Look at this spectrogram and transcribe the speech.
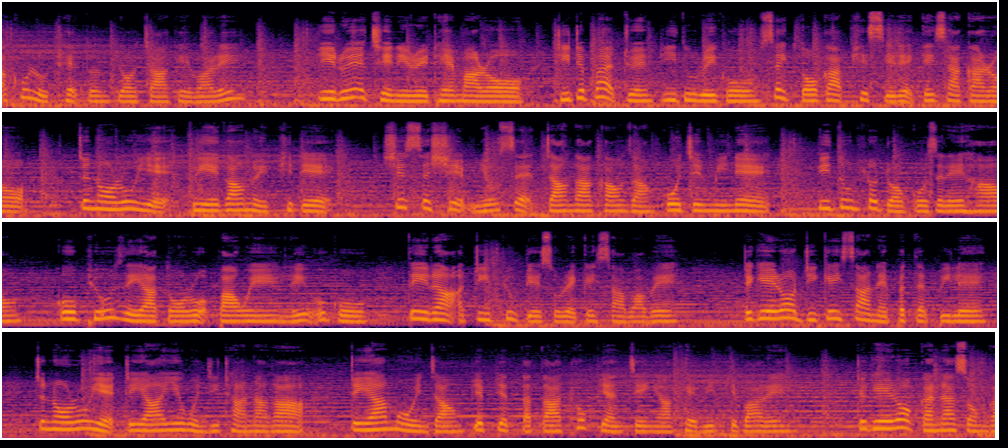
အခုလိုထည့်သွင်းပြောကြားခဲ့ပါတယ်။ပြည်တွင်းအခြေအနေတွေထဲမှာတော့ဒီတပတ်အတွင်းပြည်သူတွေကိုစိတ်တော့ကဖြစ်စေတဲ့ကိစ္စကတော့ကျွန်တော်တို့ရဲ့သူရဲကောင်းတွေဖြစ်တဲ့ 88မျိုးဆက်ចောင်းသားကောင်းဆောင်ကိုကျင်မီနဲ့ပြည်သူ့လွှတ်တော်ကိုယ်စားလှယ်ဟောင်းကိုဖြိုးစေရတော်တို့အပါဝင်လေးဦးကိုတေတာအတီးပြုတ်တယ်ဆိုတဲ့ကိစ္စပါပဲတကယ်တော့ဒီကိစ္စနဲ့ပတ်သက်ပြီးလဲကျွန်တော်တို့ရဲ့တရားရေးဝန်ကြီးဌာနကတရားမဝင်ကြောင်းပြက်ပြက်တသားထုတ်ပြန်ကြေညာခဲ့ပြီးဖြစ်ပါတယ်တကယ်တော့ကန္နဆောင်က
